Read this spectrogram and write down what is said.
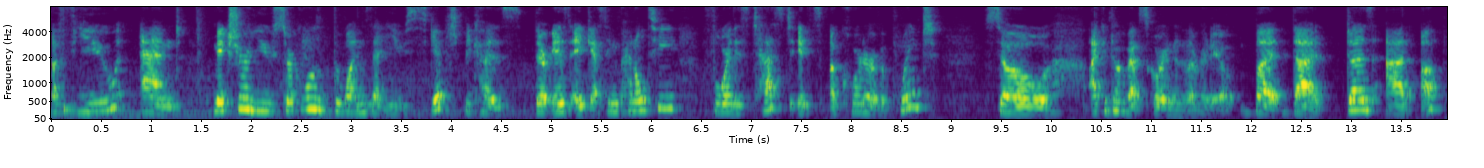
a few and make sure you circle the ones that you skipped because there is a guessing penalty for this test. It's a quarter of a point. So I can talk about scoring in another video, but that does add up.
